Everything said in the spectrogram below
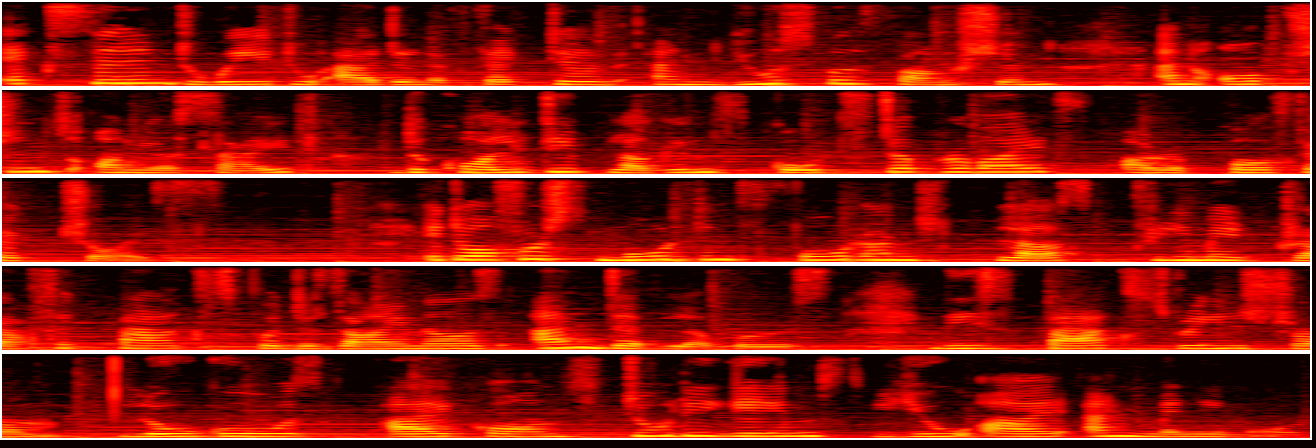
excellent way to add an effective and useful function and options on your site, the quality plugins Codester provides are a perfect choice. It offers more than 400 plus pre-made graphic packs for designers and developers. These packs range from logos, icons, 2D games, UI and many more.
